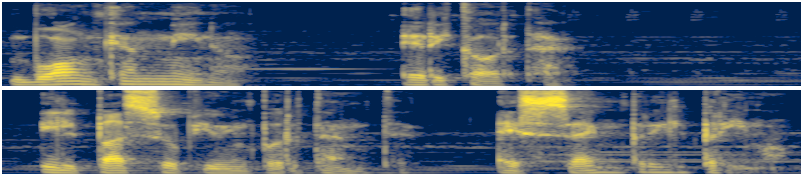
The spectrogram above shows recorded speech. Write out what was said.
Buon cammino e ricorda, il passo più importante è sempre il primo.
